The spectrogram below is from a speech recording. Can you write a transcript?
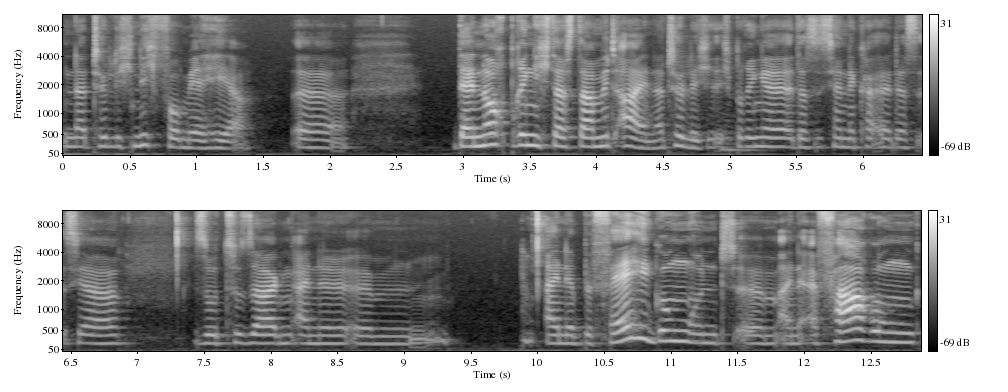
natürlich nicht vor mir her. Äh, dennoch bringe ich das damit ein, natürlich. Ich bringe, das ist ja eine, das ist ja sozusagen eine, ähm, eine Befähigung und ähm, eine Erfahrung,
